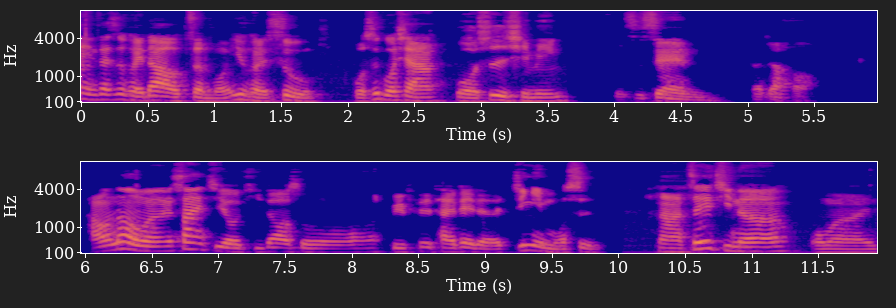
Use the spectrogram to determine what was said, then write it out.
欢迎再次回到怎么一回溯，我是国祥。我是齐明，我是 Sam，大家好。好，那我们上一集有提到说 Replay 台北的经营模式，那这一集呢，我们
